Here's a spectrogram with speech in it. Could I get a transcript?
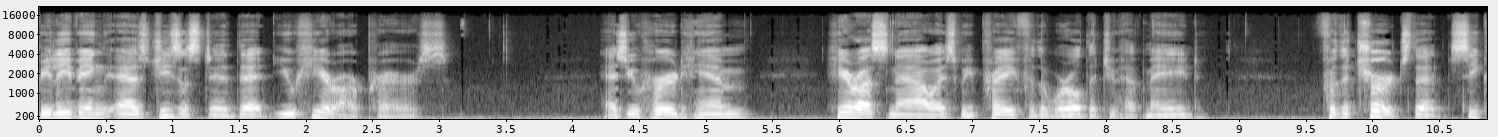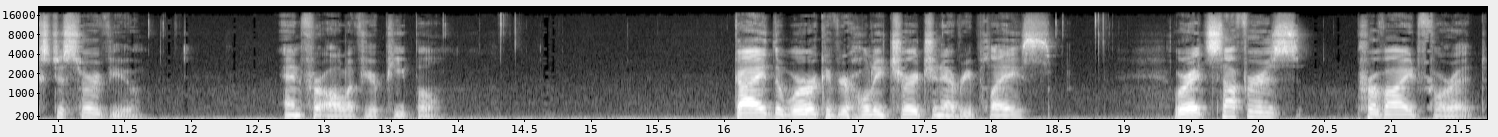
believing as Jesus did that you hear our prayers. As you heard him, hear us now as we pray for the world that you have made, for the church that seeks to serve you, and for all of your people. Guide the work of your holy church in every place. Where it suffers, provide for it.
